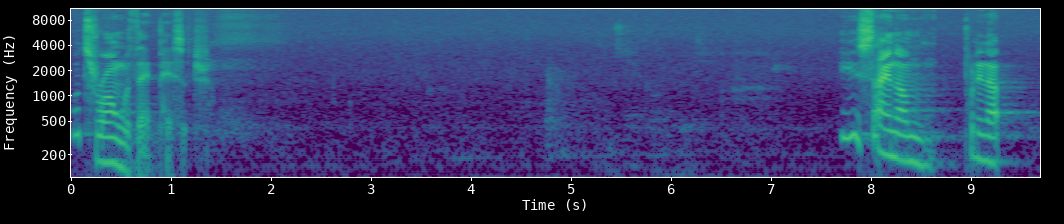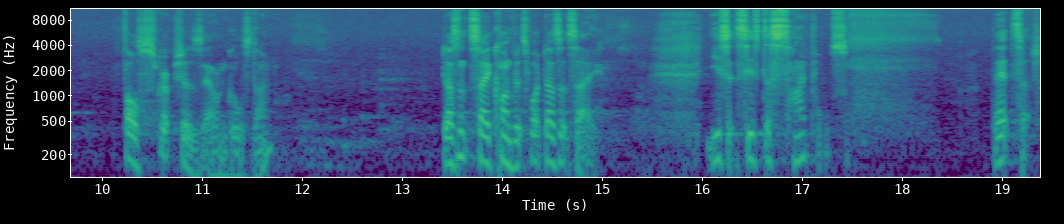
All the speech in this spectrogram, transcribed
What's wrong with that passage? Are you saying I'm putting up false scriptures, Alan Goldstone? Doesn't say converts. What does it say? Yes, it says disciples. That's it.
